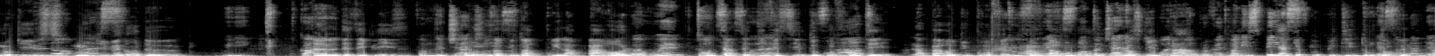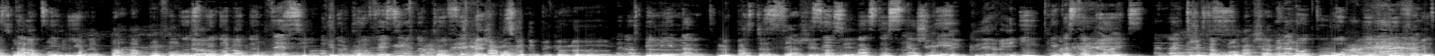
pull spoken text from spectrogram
nous qui, nous venons de, euh, des églises où on nous a plutôt appris la parole, c'est assez difficile de confronter la parole du prophète. Hein, par moment, lorsqu'il parle, il y a quelques petits doutes en fait, parce qu'on ne connaît pas la profondeur de la prophétie et de la prophet. Mais je pense que depuis que le, euh, le pasteur Serge est passé, il nous a éclairé. Et Je sais comment marcher avec lui. Vous savez,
